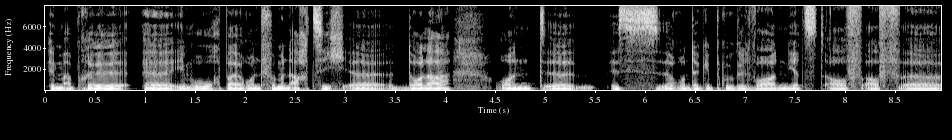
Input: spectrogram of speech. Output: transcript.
im April äh, im Hoch bei rund 85 äh, Dollar und äh, ist runtergeprügelt worden jetzt auf, auf äh,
